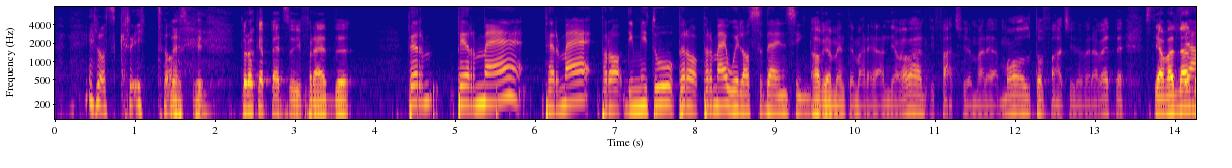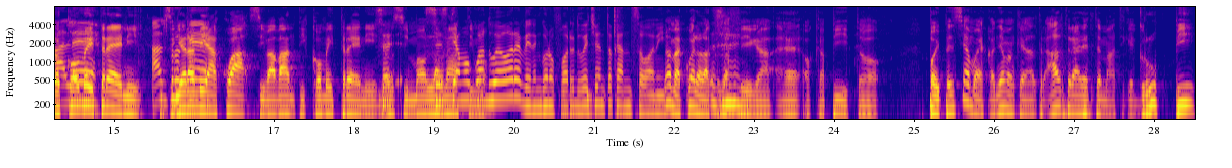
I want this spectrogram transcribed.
E l'ho scritto. Eh. Però che pezzo di Fred? Per, per me per me, però dimmi tu, però per me We Lost Dancing. Ovviamente Marea, andiamo avanti, facile Marea, molto facile, veramente. Stiamo andando Ale, come i treni. altro Signora che- mia, qua si va avanti come i treni, Se, non si molla se un stiamo attimo. qua due ore vengono fuori 200 canzoni. No, ma quella è la cosa figa, eh, ho capito. Poi pensiamo, ecco, andiamo anche a altre, altre aree tematiche, gruppi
